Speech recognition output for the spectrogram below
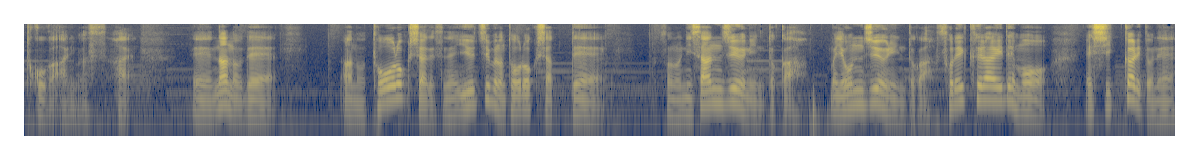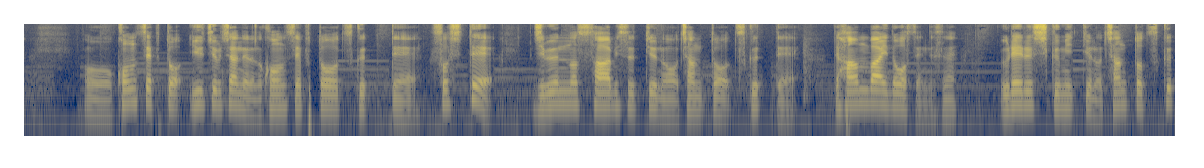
とこがあります。はい、えー、なのであの登録者ですね。YouTube の登録者ってその2 3 0人とか、まあ、40人とかそれくらいでもえしっかりとねコンセプト YouTube チャンネルのコンセプトを作ってそして自分のサービスっていうのをちゃんと作ってで販売動線ですね売れる仕組みっていうのをちゃんと作っ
